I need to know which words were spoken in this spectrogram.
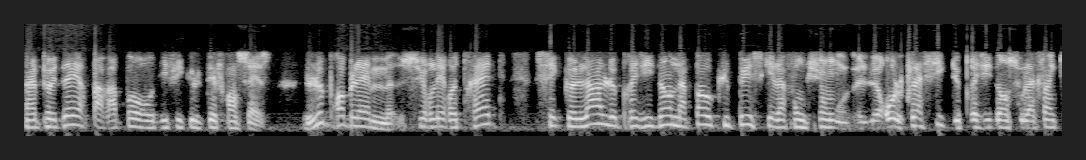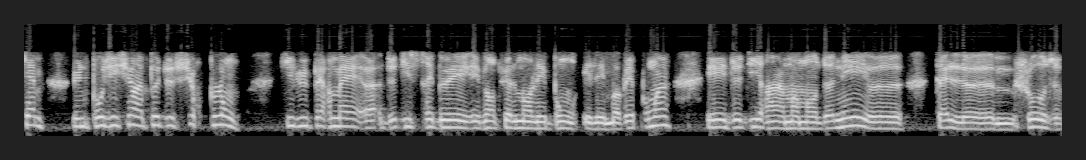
un peu d'air par rapport aux difficultés françaises. Le problème sur les retraites, c'est que là, le président n'a pas occupé ce qui est la fonction, le rôle classique du président sous la cinquième, une position un peu de surplomb qui lui permet euh, de distribuer éventuellement les bons et les mauvais points et de dire à un moment donné euh, telle euh, chose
